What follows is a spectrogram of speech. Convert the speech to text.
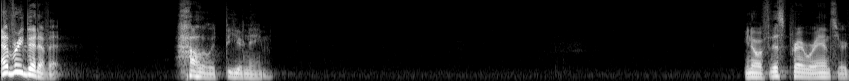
every bit of it. Hallowed be your name. You know, if this prayer were answered,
